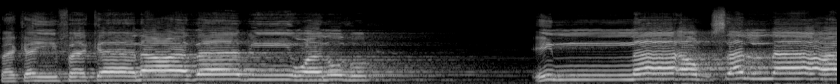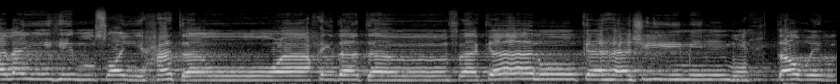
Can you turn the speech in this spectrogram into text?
فكيف كان عذابي ونذر؟ إنا أرسلنا عليهم صيحة واحدة فكانوا كهشيم المحتضر.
